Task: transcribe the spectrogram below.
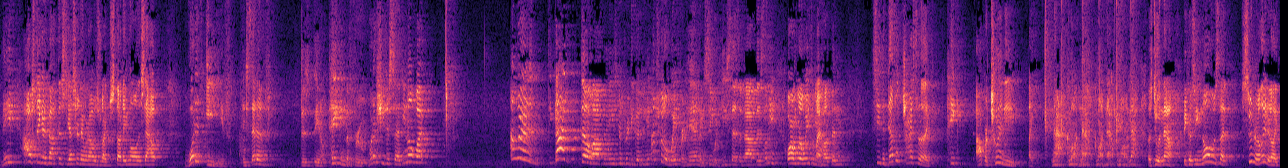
maybe I was thinking about this yesterday when I was like studying all this out. What if Eve, instead of you know taking the fruit, what if she just said, you know what? I'm gonna God done a lot for me. He's been pretty good to me. I'm just gonna wait for him and see what he says about this. Let me, or I'm gonna wait for my husband. See, the devil tries to like take opportunity, like now, come on, now, come on, now, come on, now. Let's do it now, because he knows that sooner or later, like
